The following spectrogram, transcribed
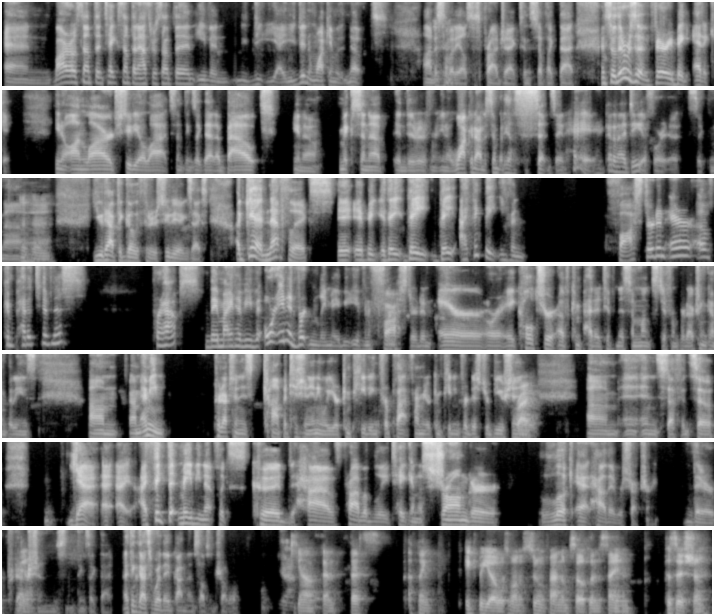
and borrow something, take something, ask for something. Even yeah, you didn't walk in with notes onto Mhm. somebody else's project and stuff like that. And so there was a very big etiquette, you know, on large studio lots and things like that about you know mixing up into different, you know, walking onto somebody else's set and saying, "Hey, I got an idea for you." It's like, nah, Mhm. you'd have to go through studio execs again. Netflix, it, it they they they I think they even fostered an air of competitiveness perhaps. They might have even or inadvertently maybe even fostered an air or a culture of competitiveness amongst different production companies. Um, um i mean production is competition anyway. You're competing for platform you're competing for distribution Right. um and, and stuff. And so yeah I, I i think that maybe netflix could have probably taken a stronger look at how they were structuring their productions and things like that i think that's where they've gotten themselves in trouble Yeah, Yeah. and that's I think HBO is going to soon find themselves in the same position.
